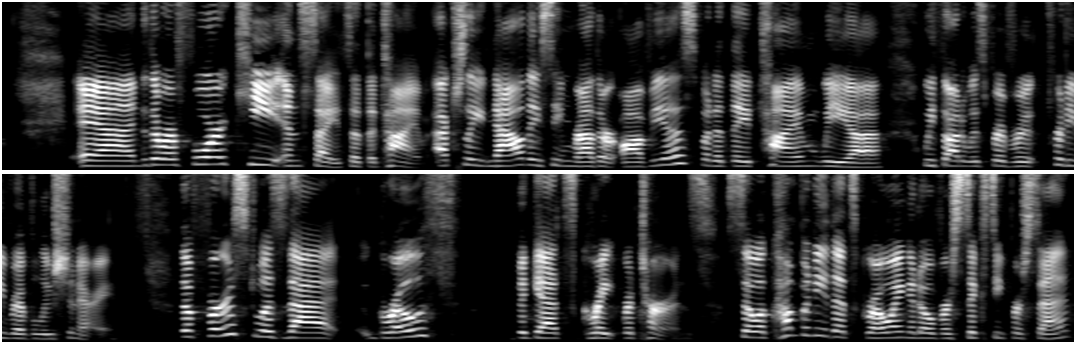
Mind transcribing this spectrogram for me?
And there were four key insights at the time. Actually, now they seem rather obvious, but at the time we, uh, we thought it was pretty revolutionary. The first was that growth begets great returns. So a company that's growing at over 60%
